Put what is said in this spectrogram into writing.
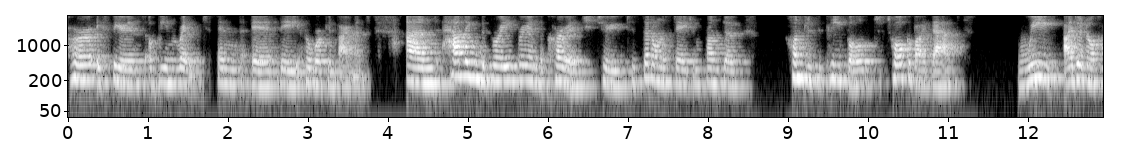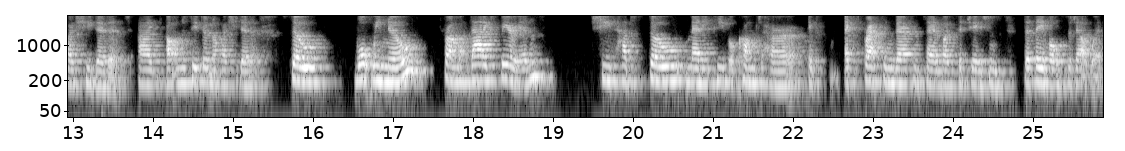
her experience of being raped in uh, the her work environment and having the bravery and the courage to to sit on a stage in front of hundreds of people to talk about that we i don't know how she did it i honestly don't know how she did it so what we know from that experience, she's had so many people come to her ex- expressing their concern about situations that they've also dealt with.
